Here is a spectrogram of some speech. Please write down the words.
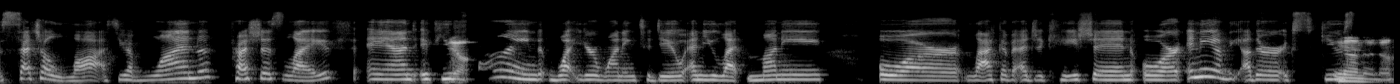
such a loss. You have one precious life. And if you yeah. find what you're wanting to do and you let money or lack of education or any of the other excuses no, no, no.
